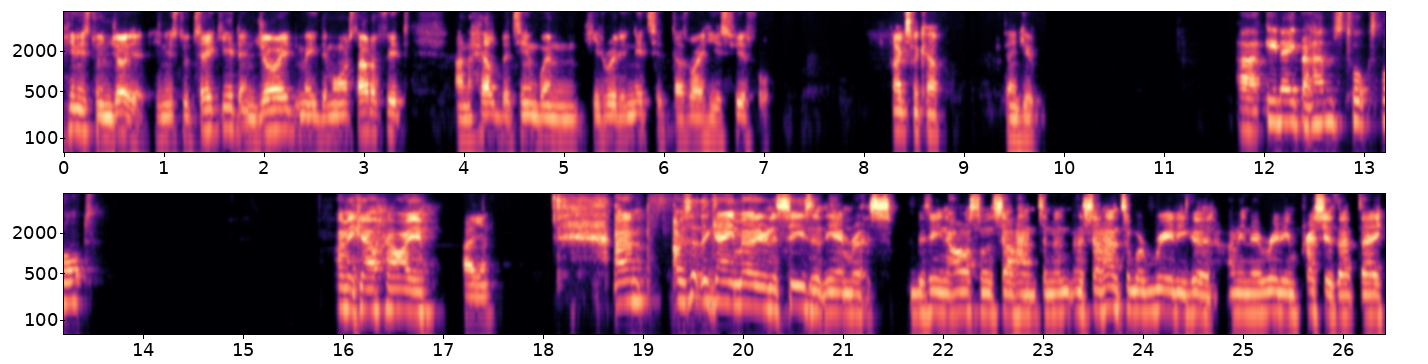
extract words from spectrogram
he needs to enjoy it. He needs to take it, enjoy it, make the most out of it, and help the team when he really needs it. That's why he is fearful. Thanks, Mikel. Thank you. Uh, Ian Abrahams, Talk Sport. Hi, Mikel. How are you? Hi, Ian. Um, I was at the game earlier in the season at the Emirates between Arsenal and Southampton, and, and Southampton were really good. I mean, they were really impressive that day.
